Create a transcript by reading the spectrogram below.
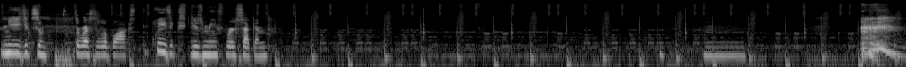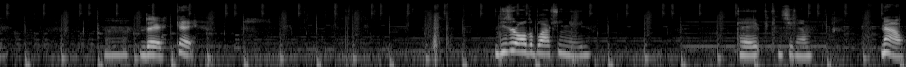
I need to get some. The rest of the blocks. Please excuse me for a second. There. Okay. These are all the blocks you need. Okay, if you can see them. Now,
